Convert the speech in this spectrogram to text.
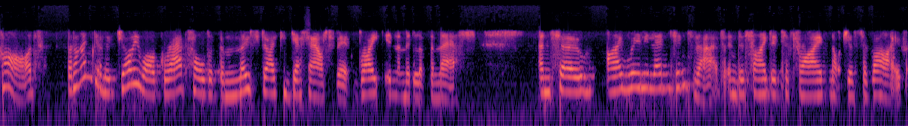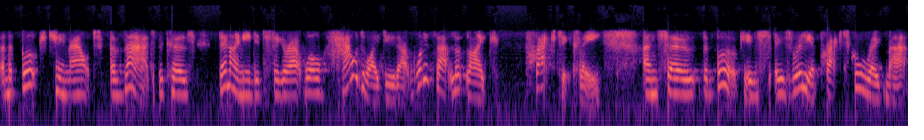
hard, but I'm going to jolly well grab hold of the most I can get out of it right in the middle of the mess. And so I really lent into that and decided to thrive, not just survive. And the book came out of that because then I needed to figure out, well, how do I do that? What does that look like practically? And so the book is, is really a practical roadmap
